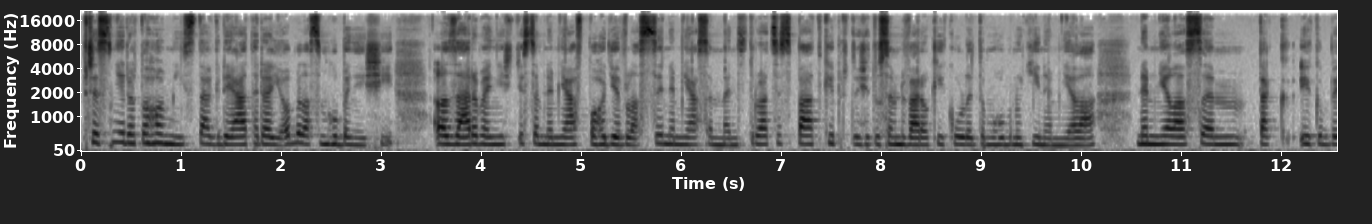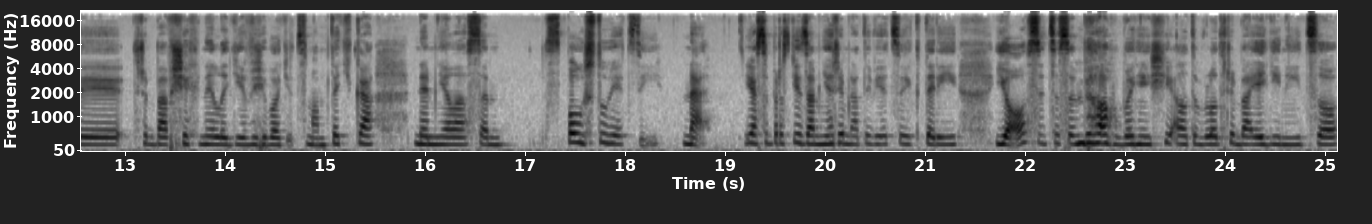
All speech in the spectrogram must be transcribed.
přesně do toho místa, kde já teda jo, byla jsem hubenější, ale zároveň ještě jsem neměla v pohodě vlasy, neměla jsem menstruaci zpátky, protože tu jsem dva roky kvůli tomu hubnutí neměla. Neměla jsem tak jakoby třeba všechny lidi v životě, co mám teďka, neměla jsem spoustu věcí. Ne, já se prostě zaměřím na ty věci, které, jo, sice jsem byla hubenější, ale to bylo třeba jediný, co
